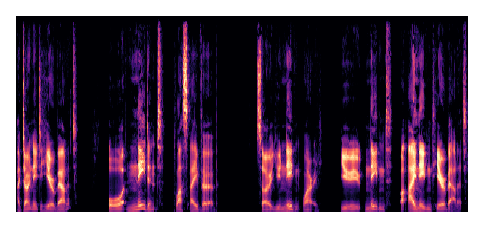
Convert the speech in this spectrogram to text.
I don't need to hear about it. Or needn't plus a verb. So you needn't worry. You needn't, I needn't hear about it.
